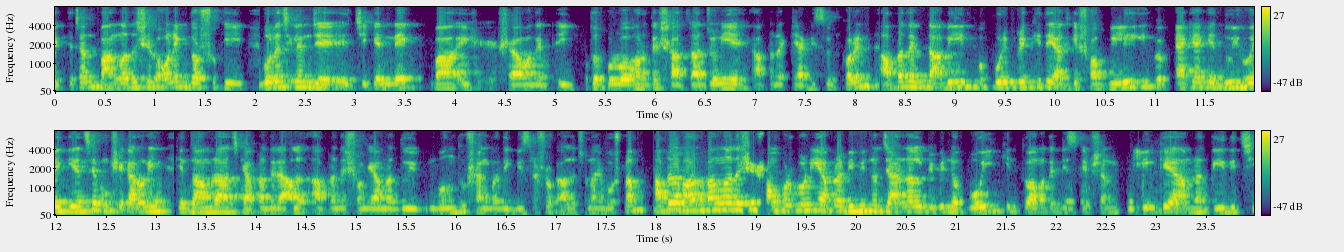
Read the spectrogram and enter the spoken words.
দেখতে চান। বাংলাদেশের অনেক দর্শকই বলেছিলেন যে চিকেন নেক বা এই আমাদের এই উত্তর পূর্ব ভারতের সাত রাজ্য নিয়ে আপনারা কি এপিসোড করেন। আপনাদের দাবির পরিপ্রেক্ষিতে আজকে সব মিলেই একে একে দুই হয়ে গিয়েছে এবং সে কারণেই কিন্তু আমরা আজকে আপনাদের আপনাদের সঙ্গে আমরা দুই বন্ধু সাংবাদিক বিশ্লেষক আলোচনায় বসলাম। আপনারা ভারত বাংলাদেশের সম্পর্ক নিয়ে আপনারা বিভিন্ন জার্নাল, বিভিন্ন বই কিন্তু আমাদের ডিসক্রিপশন লিংকে আমরা দিয়ে দিচ্ছি।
